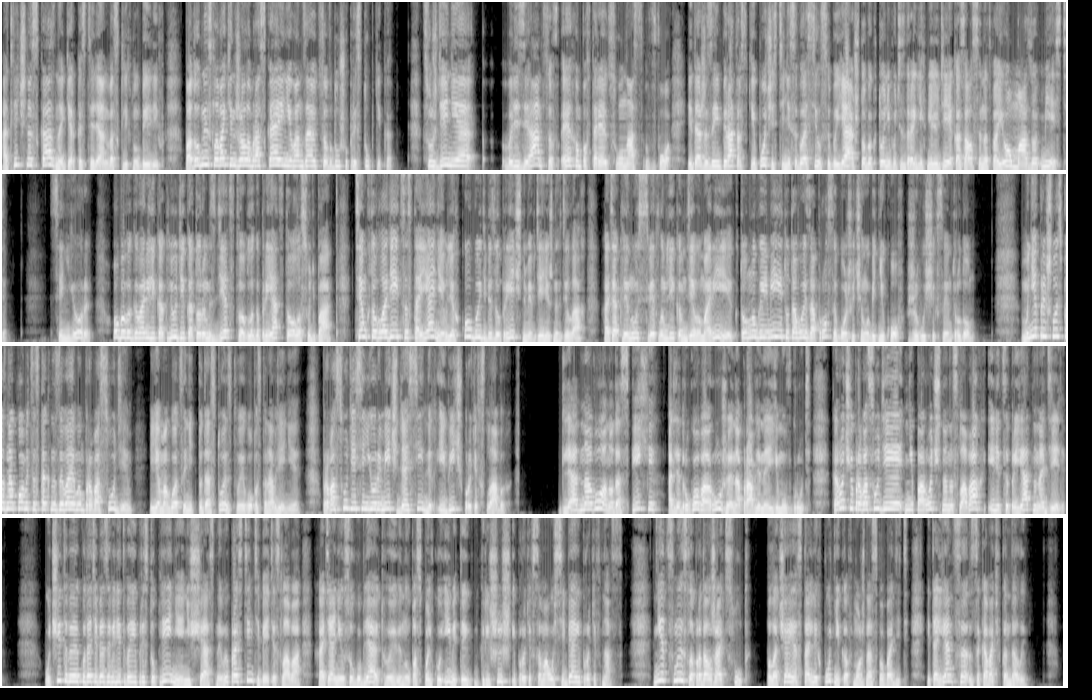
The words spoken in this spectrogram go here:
«Отлично сказано, Гер Костелян!» — воскликнул Бейлиф. «Подобные слова кинжалом раскаяния вонзаются в душу преступника. Суждение Валезианцев эхом повторяются у нас в Во, и даже за императорские почести не согласился бы я, чтобы кто-нибудь из дорогих мне людей оказался на твоем мазо месте. Сеньоры, оба вы говорили как люди, которым с детства благоприятствовала судьба. Тем, кто владеет состоянием, легко быть безупречными в денежных делах, хотя, клянусь светлым ликом Девы Марии, кто много имеет, у того и запросы больше, чем у бедняков, живущих своим трудом. Мне пришлось познакомиться с так называемым правосудием, и я могу оценить по достоинству его постановления. Правосудие, сеньоры, меч для сильных и бич против слабых. Для одного оно доспехи, а для другого оружие, направленное ему в грудь. Короче, правосудие непорочно на словах и лицеприятно на деле. Учитывая, куда тебя завели твои преступления, несчастный, мы простим тебе эти слова, хотя они усугубляют твою вину, поскольку ими ты грешишь и против самого себя, и против нас. Нет смысла продолжать суд. Палача и остальных путников можно освободить, итальянца заковать в кандалы.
